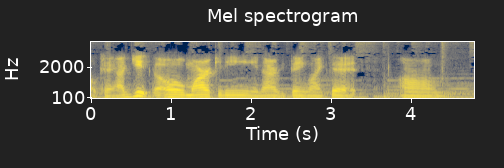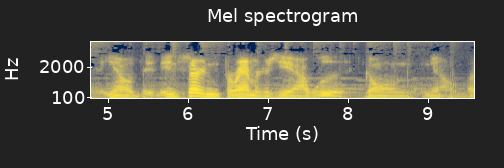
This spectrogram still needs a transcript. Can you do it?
Okay, I get the old marketing and everything like that. Um, you know, in certain parameters, yeah, I would go on, you know, a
